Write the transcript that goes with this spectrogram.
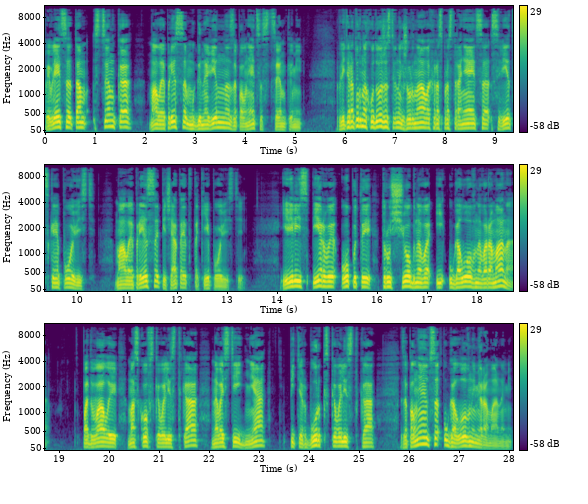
появляется там сценка, малая пресса мгновенно заполняется сценками. В литературно-художественных журналах распространяется светская повесть, малая пресса печатает такие повести явились первые опыты трущобного и уголовного романа, подвалы московского листка, новостей дня, петербургского листка заполняются уголовными романами.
